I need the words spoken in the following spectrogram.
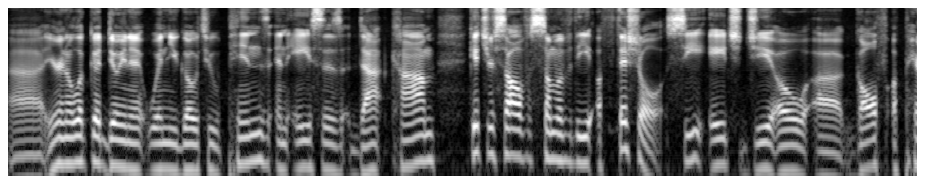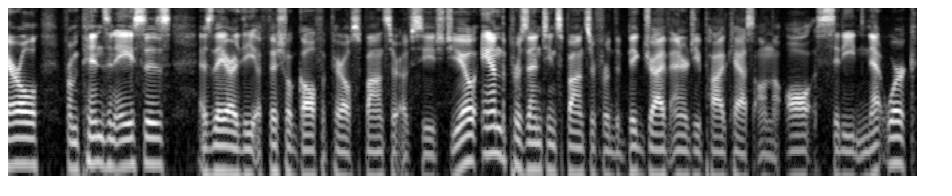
uh, you're gonna look good doing it when you go to pinsandaces.com. Get yourself some of the official CHGO uh, golf apparel from Pins and Aces, as they are the official golf apparel sponsor of CHGO and the presenting sponsor for the Big Drive Energy podcast on the All City Network.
